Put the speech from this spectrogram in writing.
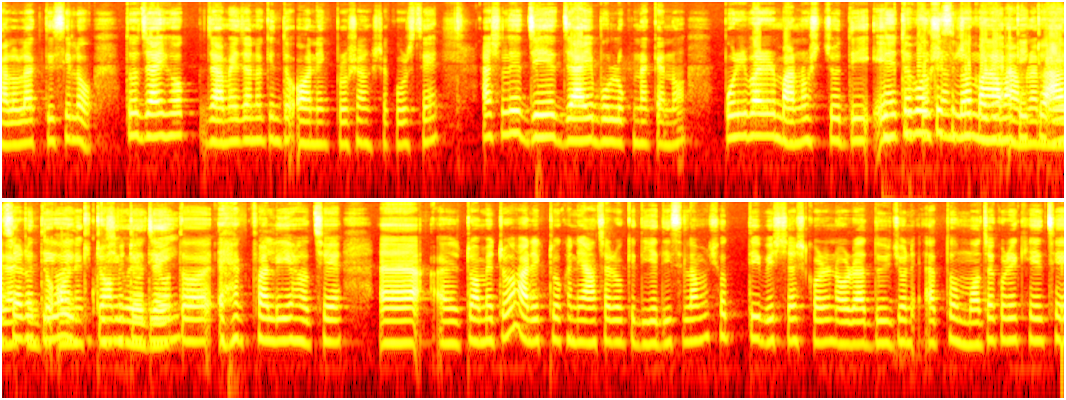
ভালো লাগতেছিল। তো যাই হোক জামে যেন কিন্তু অনেক প্রশংসা করছে। আসলে যে যাই বলুক না কেন পরিবারের মানুষ যদি এটা বলতেছিল মা আমাকে একটু আচারও দিও একটু টমেটো দিও তো এক ফালি হচ্ছে টমেটো আর একটু ওখানে আচার ওকে দিয়ে দিয়েছিলাম। সত্যি বিশ্বাস করেন ওরা দুইজন এত মজা করে খেয়েছে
